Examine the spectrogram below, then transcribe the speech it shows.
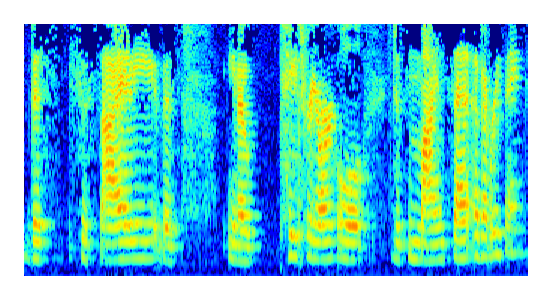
this society, this, you know, patriarchal just mindset of everything.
